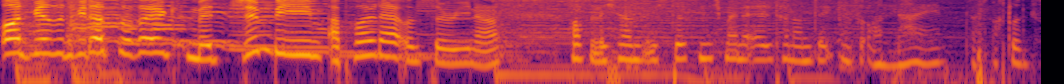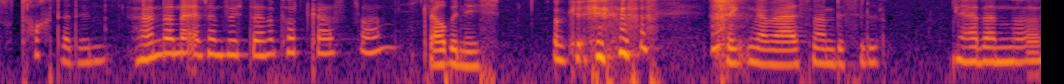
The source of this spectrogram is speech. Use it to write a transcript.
Und wir sind wieder zurück mit Jim Beam, Apolda und Serena. Hoffentlich hören sich das nicht meine Eltern und denken so, oh nein, was macht unsere Tochter denn? Hören deine Eltern sich deine Podcasts an? Ich glaube nicht. Okay. Trinken wir mal erstmal ein bisschen. Ja, dann äh,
